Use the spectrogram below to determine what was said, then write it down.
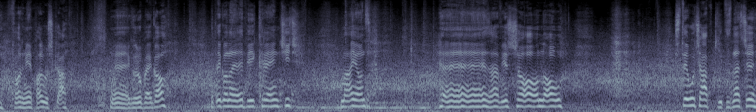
w formie paluszka e, grubego. Dlatego najlepiej kręcić mając e, zawieszoną z tyłu czapki, to znaczy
